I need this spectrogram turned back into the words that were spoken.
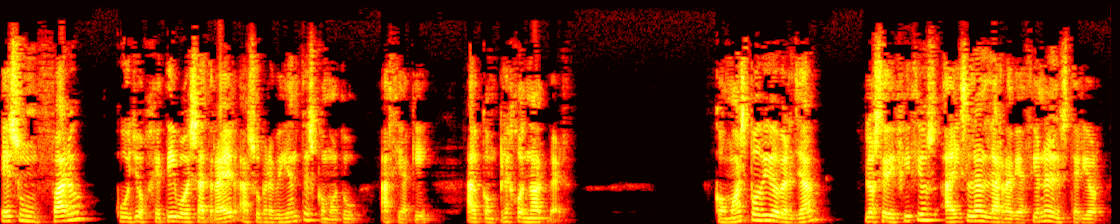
Es un faro cuyo objetivo es atraer a supervivientes como tú hacia aquí, al complejo Notberg. Como has podido ver ya, los edificios aíslan la radiación en el exterior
